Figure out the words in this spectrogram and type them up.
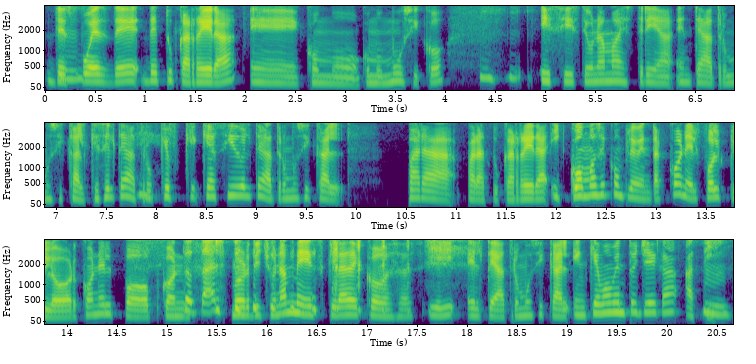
después de, de, tu carrera eh, como, como músico, Hiciste una maestría en teatro musical. ¿Qué es el teatro? Sí. ¿Qué, qué, qué ha sido el teatro musical para, para tu carrera y cómo se complementa con el folclore, con el pop, con, Total. mejor dicho, una mezcla de cosas y el teatro musical? ¿En qué momento llega a ti? Mm.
